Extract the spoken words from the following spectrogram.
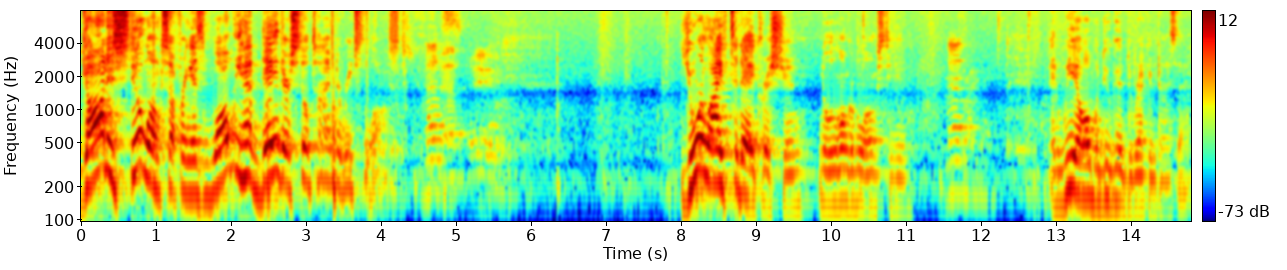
God is still long suffering, as while we have day, there's still time to reach the lost. Your life today, Christian, no longer belongs to you. And we all would do good to recognize that.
